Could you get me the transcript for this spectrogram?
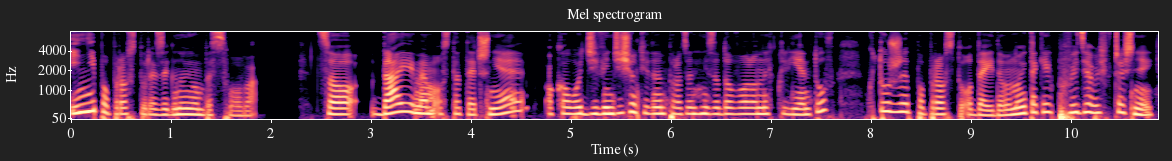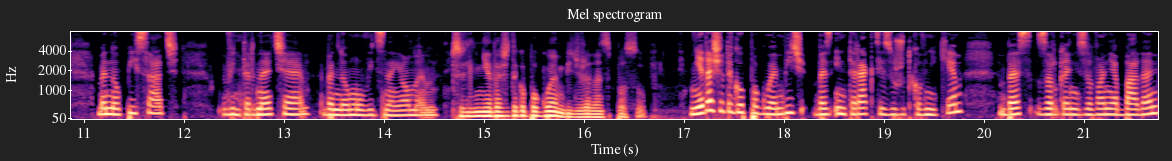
Inni po prostu rezygnują bez słowa, co daje nam ostatecznie około 91% niezadowolonych klientów, którzy po prostu odejdą. No i tak jak powiedziałeś wcześniej, będą pisać w internecie, będą mówić znajomym. Czyli nie da się tego pogłębić w żaden sposób. Nie da się tego pogłębić bez interakcji z użytkownikiem, bez zorganizowania badań,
